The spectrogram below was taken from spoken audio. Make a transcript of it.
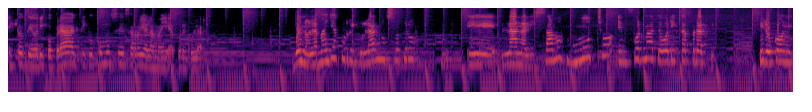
¿Esto teórico-práctico? ¿Cómo se desarrolla la malla curricular? Bueno, la malla curricular nosotros eh, la analizamos mucho en forma teórica-práctica, pero con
